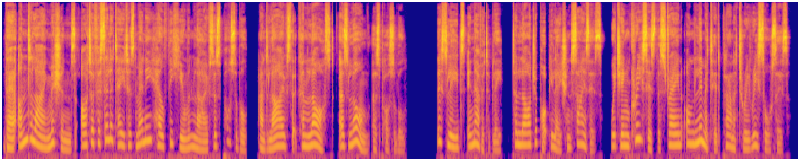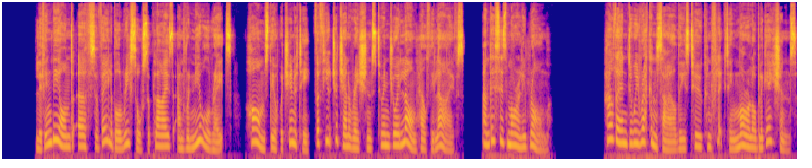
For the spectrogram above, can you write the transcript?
Their underlying missions are to facilitate as many healthy human lives as possible and lives that can last as long as possible. This leads inevitably to larger population sizes, which increases the strain on limited planetary resources. Living beyond Earth's available resource supplies and renewal rates harms the opportunity for future generations to enjoy long, healthy lives, and this is morally wrong. How then do we reconcile these two conflicting moral obligations?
